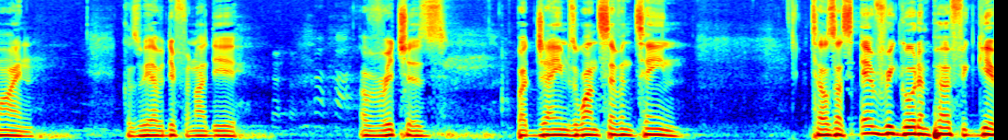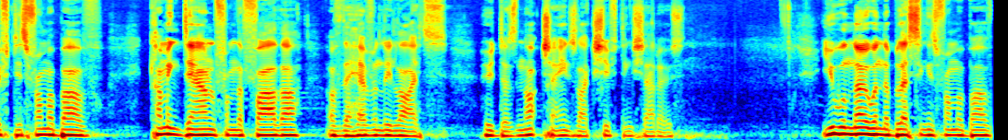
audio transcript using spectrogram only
mine, because we have a different idea of riches. But James 1:17 tells us every good and perfect gift is from above, coming down from the Father of the heavenly lights, who does not change like shifting shadows. You will know when the blessing is from above.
